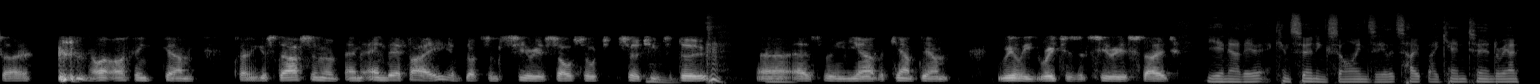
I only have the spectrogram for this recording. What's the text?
So I, I think um, Tony Gustavsson and, and FA have got some serious soul searching to do uh, as the uh, the countdown really reaches its serious stage. Yeah, no, they're concerning signs there. Let's hope they can turn it around.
